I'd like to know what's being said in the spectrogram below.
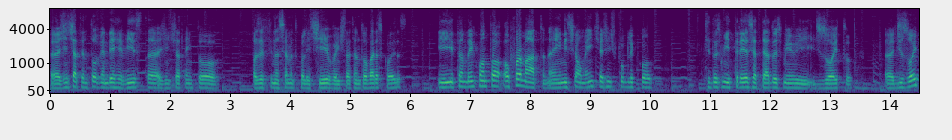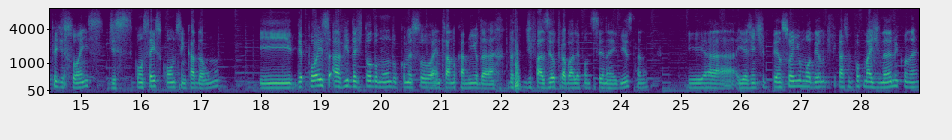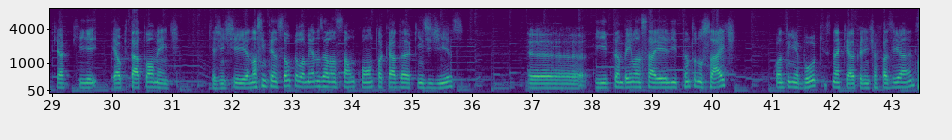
Eh, a gente já tentou vender revista, a gente já tentou fazer financiamento coletivo, a gente já tentou várias coisas. E também quanto ao, ao formato, né? Inicialmente a gente publicou de 2013 até 2018 18 edições de, com seis contos em cada uma. E depois a vida de todo mundo começou a entrar no caminho da, da de fazer o trabalho acontecer na revista, né? E a, e a gente pensou em um modelo que ficasse um pouco mais dinâmico, né? Que é, que é o que está atualmente. Que a gente, a nossa intenção, pelo menos, é lançar um conto a cada 15 dias. Uh, e também lançar ele tanto no site quanto em e-books, né? Que era o que a gente já fazia antes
